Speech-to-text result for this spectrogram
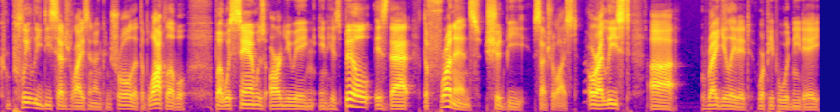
completely decentralized and uncontrolled at the block level. But what Sam was arguing in his bill is that the front ends should be centralized, or at least uh, regulated, where people would need a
